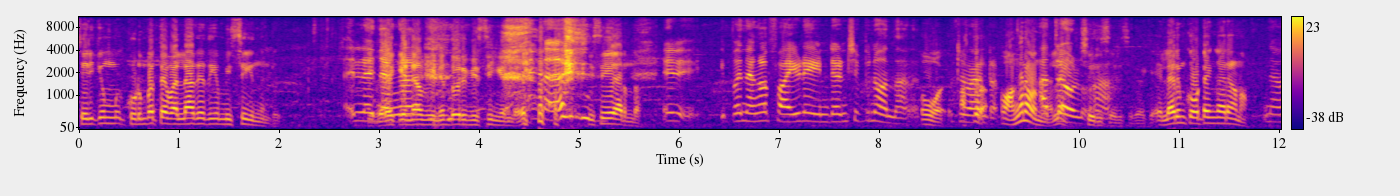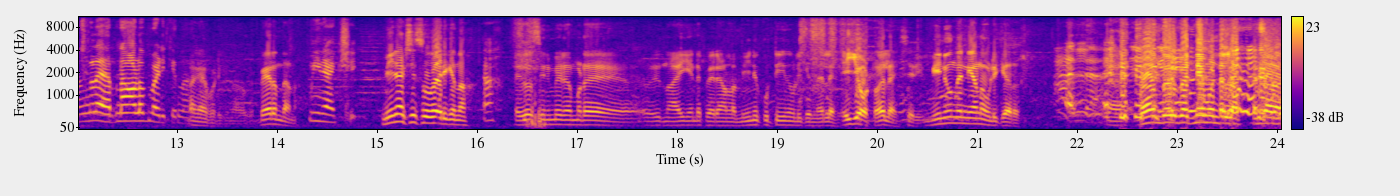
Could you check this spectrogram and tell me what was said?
ശരിക്കും കുടുംബത്തെ വല്ലാതെ അധികം മിസ് ചെയ്യുന്നുണ്ട്. ഒരു മിസ്സിംഗ് അല്ലേ? മിസ് ചെയ്യാറുണ്ടോ? ഇപ്പൊ ഞങ്ങൾ ഫൈവ് ഡേ ഇന്റേൺഷിപ്പിന് വന്നാണ്. ഓ അങ്ങനെ വന്നല്ലേ ശരി ശരി ശരി. ഓക്കെ എല്ലാവരും കോട്ടയംകാരാണോ? ഞങ്ങൾ എറണാകുളം പഠിക്കുന്നത് അങ്ങനെ പഠിക്കുന്നത് ഓക്കെ പേരെന്താണ്? മീനാക്ഷി. മീനാക്ഷി സുഖമായിരിക്കുന്ന? ഏതോ സിനിമയിൽ നമ്മുടെ ഒരു നായികന്റെ പേരാണല്ലോ മീനുക്കുട്ടി എന്ന് വിളിക്കുന്നത് അല്ലേ? എയ്യോട്ടോ അല്ലേ? ശരി. മീനു തന്നെയാണോ വിളിക്കാറ്? എന്തോ ഒരു പറ്റിയുണ്ടല്ലോ എന്താണ്?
